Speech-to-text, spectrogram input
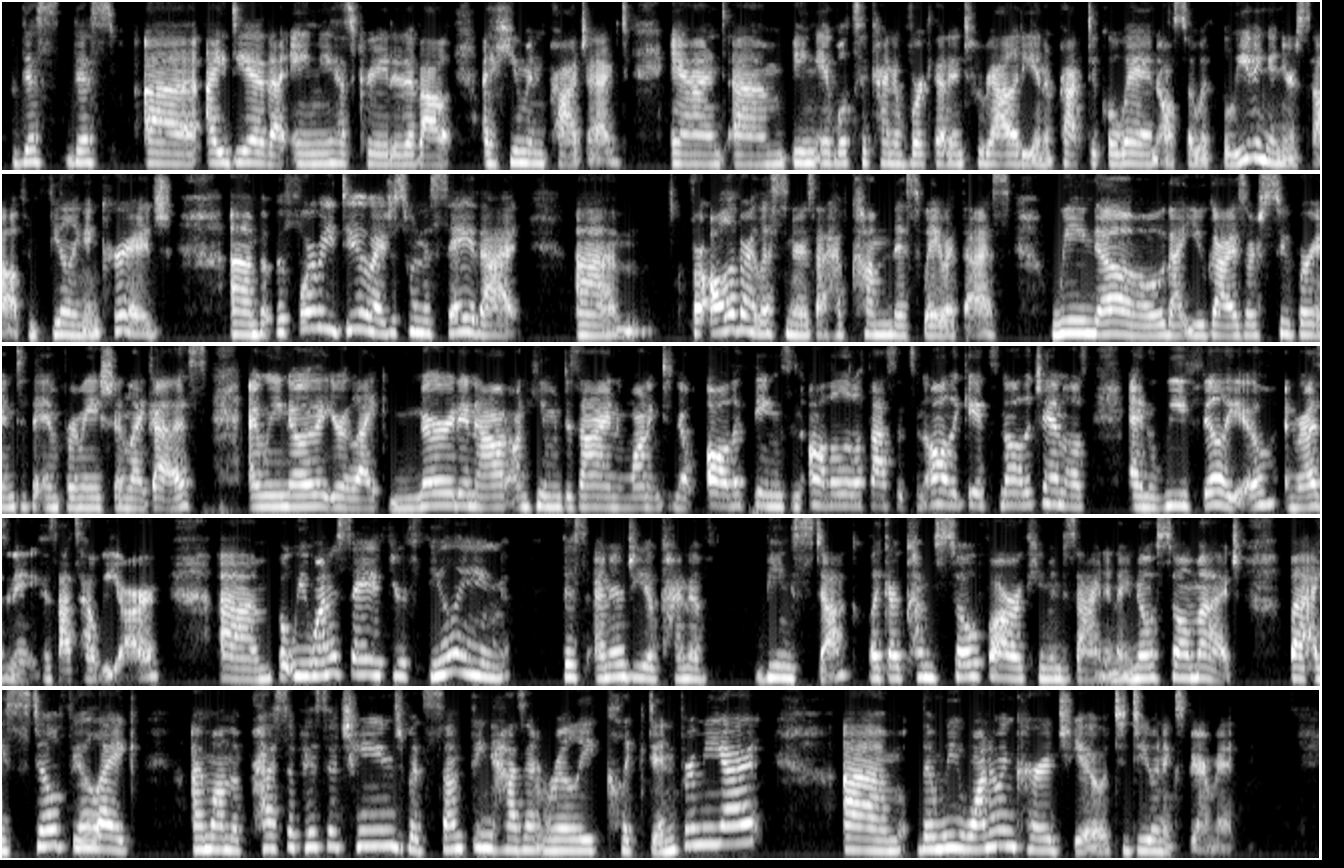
this this uh, idea that Amy has created about a human project and um, being able to kind of work that into reality in a practical way and also with believing in yourself and feeling encouraged. Um, but before we do, I just want to say that um, for all of our listeners that have come this way with us, we know that you guys are super into the information like us. And we know that you're like nerding out on human design and wanting to know all the things and all the little facets and all the gates and all the channels. And we feel you and resonate because that's how we are. Um, but we want to say if you're feeling this energy of kind of being stuck, like I've come so far with human design and I know so much, but I still feel like I'm on the precipice of change, but something hasn't really clicked in for me yet, um, then we want to encourage you to do an experiment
